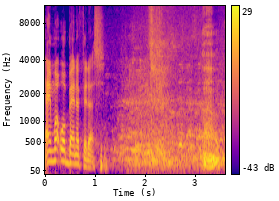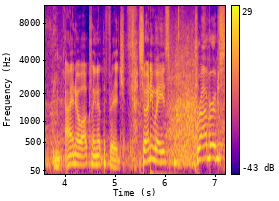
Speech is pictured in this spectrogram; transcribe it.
and what will benefit us. Uh, I know, I'll clean up the fridge. So anyways, Proverbs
